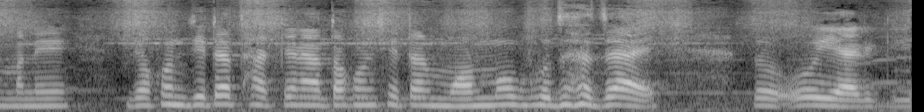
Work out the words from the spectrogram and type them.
মানে যখন যেটা থাকে না, তখন সেটার মর্ম বোঝা যায়। তো ওই আর কি।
